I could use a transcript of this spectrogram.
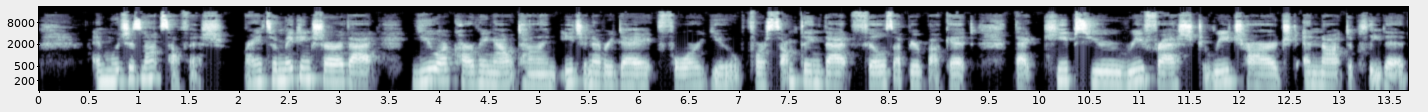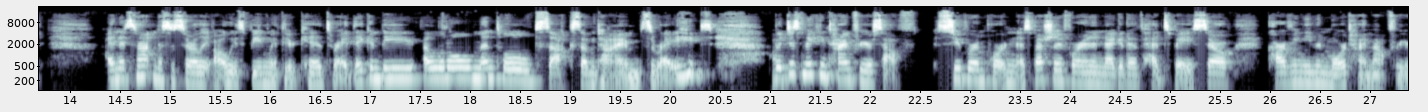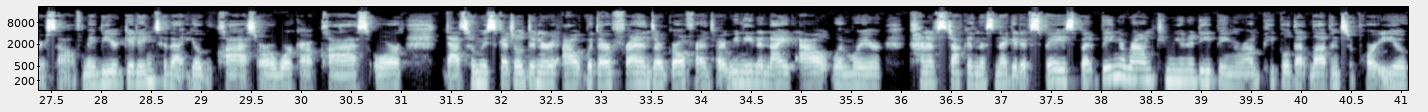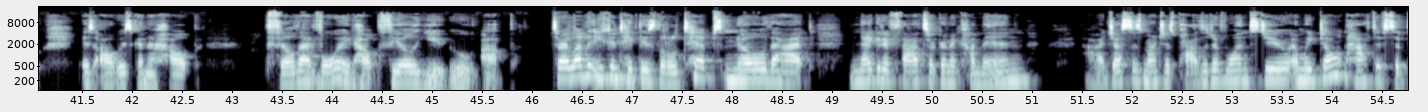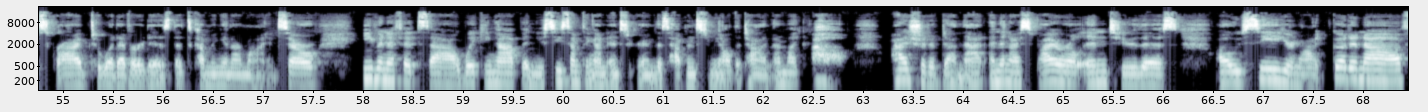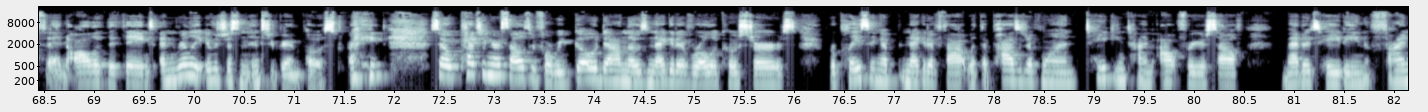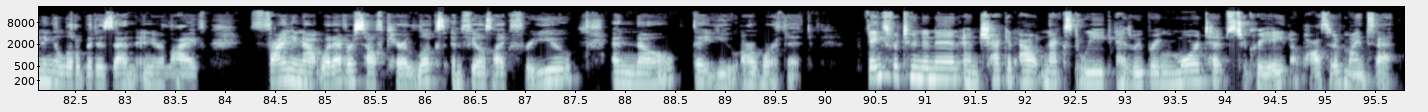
and which is not selfish, right? So making sure that you are carving out time each and every day for you, for something that fills up your bucket, that keeps you refreshed, recharged, and not depleted. And it's not necessarily always being with your kids, right? They can be a little mental suck sometimes, right? but just making time for yourself. Super important, especially if we're in a negative headspace. So carving even more time out for yourself. Maybe you're getting to that yoga class or a workout class, or that's when we schedule dinner out with our friends, our girlfriends, right? We need a night out when we're kind of stuck in this negative space, but being around community, being around people that love and support you is always going to help fill that void, help fill you up. So I love that you can take these little tips, know that negative thoughts are going to come in uh, just as much as positive ones do. And we don't have to subscribe to whatever it is that's coming in our mind. So even if it's uh, waking up and you see something on Instagram, this happens to me all the time. I'm like, oh, I should have done that. And then I spiral into this, oh, see, you're not good enough and all of the things. And really, it was just an Instagram post, right? So catching ourselves before we go down those negative roller coasters, replacing a negative thought with a positive one, taking time out for yourself. meditating, finding a little bit of Zen in your life, finding out whatever self care looks and feels like for you, and know that you are worth it. Thanks for tuning in and check it out next week as we bring more tips to create a positive mindset.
